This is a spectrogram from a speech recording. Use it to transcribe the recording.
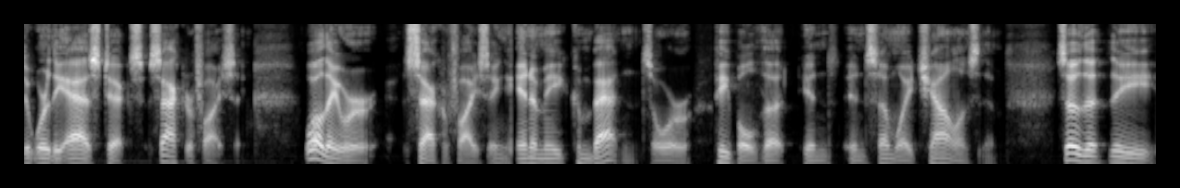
were the Aztecs sacrificing? Well, they were sacrificing enemy combatants or people that in in some way challenged them so that the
